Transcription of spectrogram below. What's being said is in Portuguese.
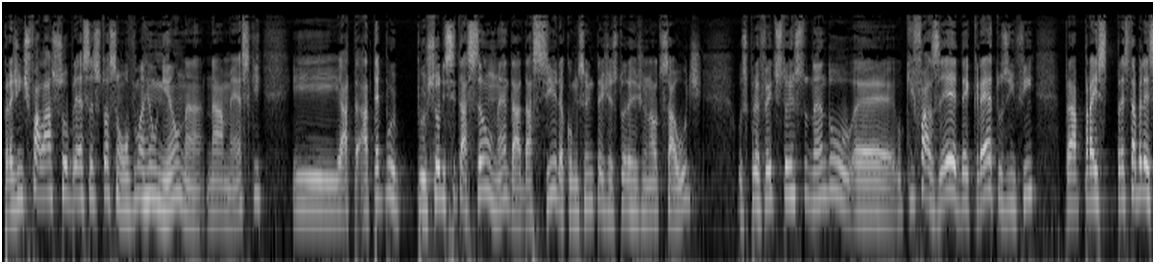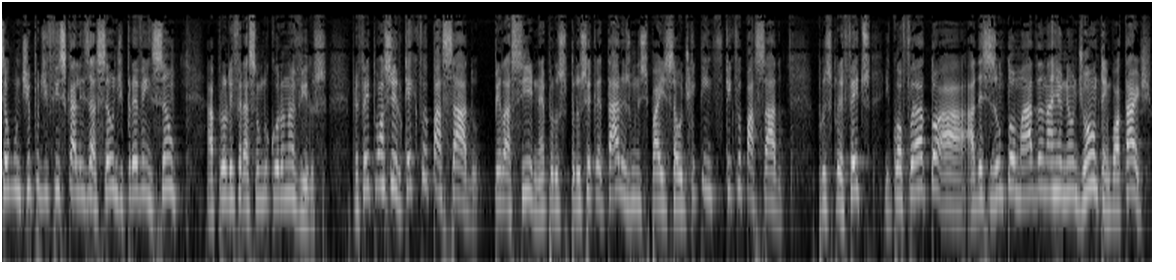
para a gente falar sobre essa situação. Houve uma reunião na, na AMESC e at, até por, por solicitação né, da, da CIR, da Comissão Intergestora Regional de Saúde, os prefeitos estão estudando é, o que fazer, decretos, enfim, para estabelecer algum tipo de fiscalização, de prevenção à proliferação do coronavírus. Prefeito Moacir, o que, é que foi passado pela CIR, né, pelos, pelos secretários municipais de saúde, o que, é que, tem, o que, é que foi passado para os prefeitos e qual foi a, a, a, decisão tomada na reunião de ontem? Boa tarde.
